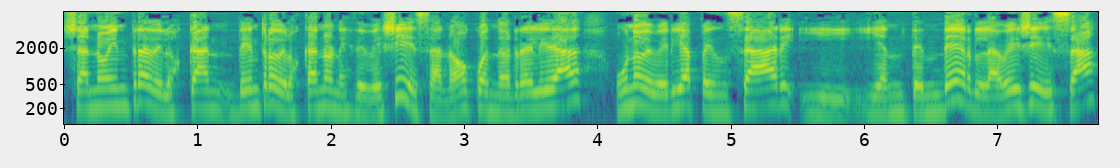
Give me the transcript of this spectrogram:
ya no entra de los can dentro de los cánones de belleza, ¿no? Cuando en realidad uno debería pensar y, entender la belleza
